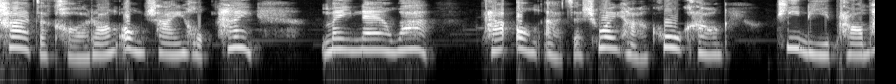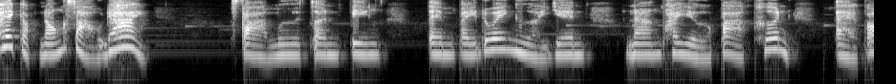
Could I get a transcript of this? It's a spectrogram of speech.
ข้าจะขอร้ององค์ชายหกให้ ไม่แน่ว่า พระองค์อาจจะช่วยหาคู่ครองที่ดีพร้อมให้กับน้องสาวได้ ฝ่ามือจินปิง เต็มไปด้วยเหงื่อเย็น นางเพเยอปากขึ้น แต่ก็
